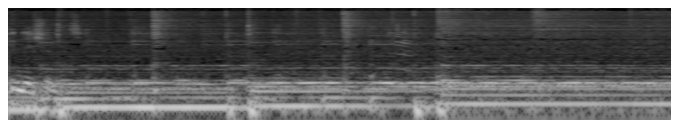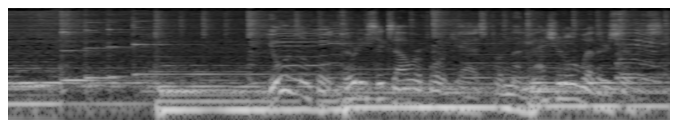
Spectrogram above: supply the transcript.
Conditions. Your local 36 hour forecast from the National Weather Service.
